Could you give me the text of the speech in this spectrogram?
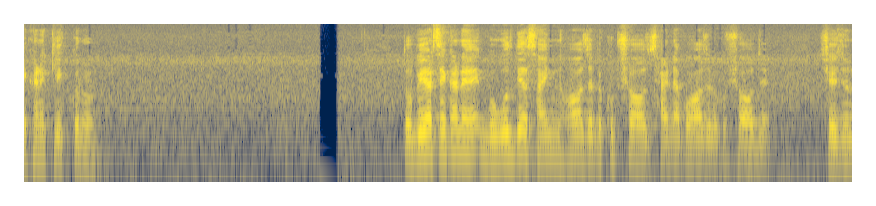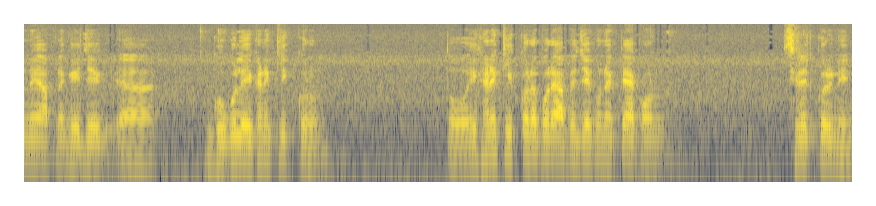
এখানে ক্লিক করুন। তো বিয়ার্স এখানে গুগল দিয়ে সাইন হওয়া যাবে, খুব সহজ সাইন আপ হওয়া যাবে খুব সহজে। সেই জন্যে আপনাকে এই যে গুগলে এখানে ক্লিক করুন। তো এখানে ক্লিক করার পরে আপনি যে কোনো একটা অ্যাকাউন্ট সিলেক্ট করে নিন।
